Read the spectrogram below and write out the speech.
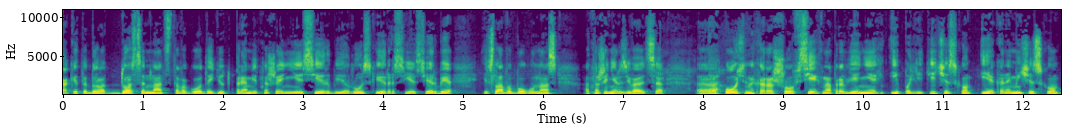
как это было до 17 года, идут прямые отношения Сербия, русские, Россия, Сербия, и слава богу, у нас отношения развиваются э, да. очень хорошо в всех направлениях, и политическом, и экономическом,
